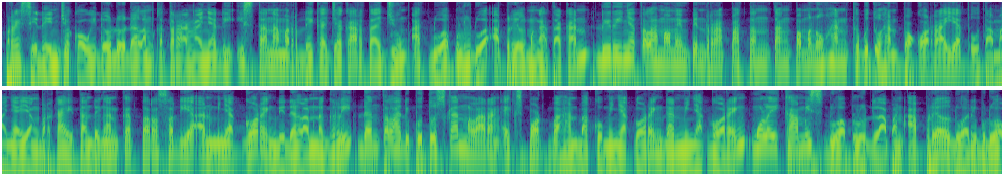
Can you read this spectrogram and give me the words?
Presiden Joko Widodo dalam keterangannya di Istana Merdeka Jakarta Jumat 22 April mengatakan dirinya telah memimpin rapat tentang pemenuhan kebutuhan pokok rakyat utamanya yang berkaitan dengan ketersediaan minyak goreng di dalam negeri dan telah diputuskan melarang ekspor bahan baku minyak goreng dan minyak goreng mulai Kamis 28 April 2022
